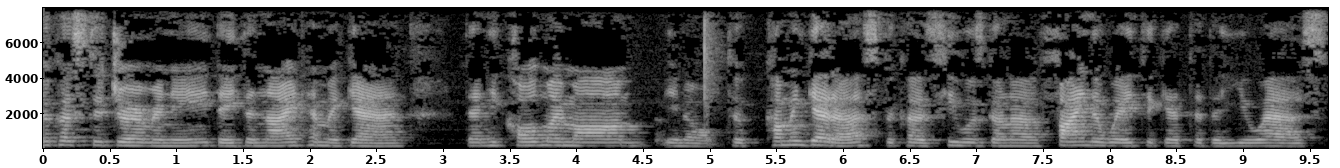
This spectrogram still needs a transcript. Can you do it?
Took us to Germany. They denied him again. Then he called my mom, you know, to come and get us because he was gonna find a way to get to the U.S.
